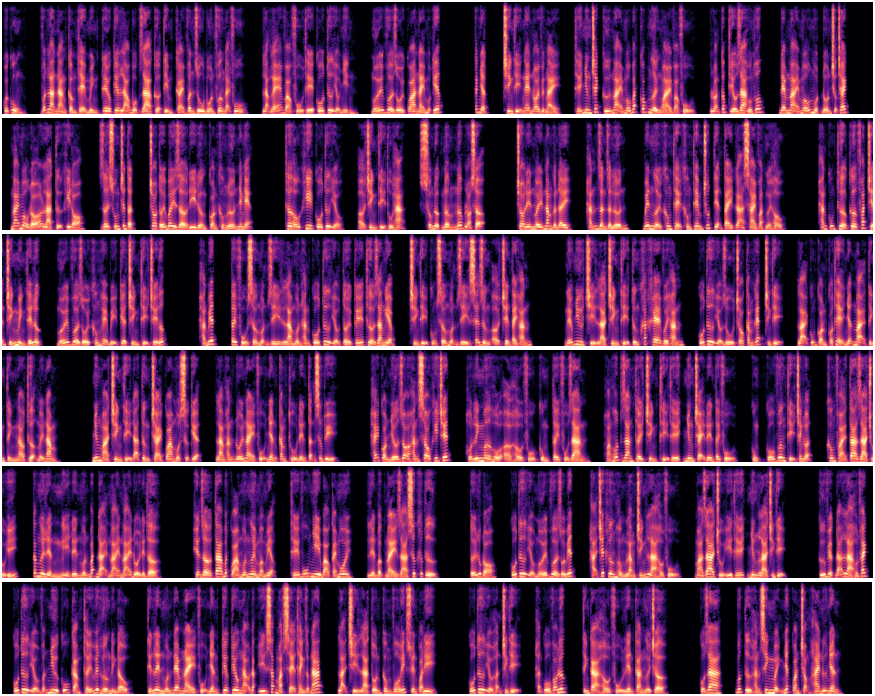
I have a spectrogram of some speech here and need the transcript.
Cuối cùng, vẫn là nàng cầm thể mình kêu kia lão buộc ra cửa tìm cái vân du bốn phương đại phu, lặng lẽ vào phủ thế cô tư hiểu nhìn, mới vừa rồi qua này một kiếp. Cách nhật, trình thị nghe nói việc này, thế nhưng trách cứ nại mẫu bắt cóc người ngoài vào phủ, loạn cấp thiếu ra uống thuốc, đem nại mẫu một đốn trượng trách. Nại mẫu đó là tự khi đó, rơi xuống chân tật, cho tới bây giờ đi đường còn không lớn nhanh nhẹn. Thơ hấu khi cô tư hiểu, ở trình thị thủ hạ, sống được nơm nớp lo sợ. Cho đến mấy năm gần đây, hắn dần dần lớn, bên người không thể không thêm chút tiện tay gã sai vặt người hầu. Hắn cũng thừa cơ phát triển chính mình thế lực, mới vừa rồi không hề bị kia trình thị chế ước. Hắn biết, Tây Phủ sớm muộn gì là muốn hắn cố tư hiểu tới kế thừa gia nghiệp, trình thị cũng sớm muộn gì sẽ dừng ở trên tay hắn. Nếu như chỉ là trình thị từng khắc khe với hắn, cố tư hiểu dù cho căm ghét trình thị, lại cũng còn có thể nhẫn mại tính tình ngao thượng mấy năm. Nhưng mà trình thị đã từng trải qua một sự kiện, làm hắn đối này phụ nhân căm thủ đến tận xương thủy. Hãy còn nhớ rõ hắn sau khi chết, hồn linh mơ hồ ở hầu phủ cùng Tây Phủ gian, hoàng hốt gian thấy trình thị thế nhưng chạy đến Tây Phủ, cùng cố vương thị tranh luận, không phải ta ra chủ ý, các ngươi liền nghĩ đến muốn bắt đại mãi mãi đổi đền thờ. Hiện giờ ta bất quá muốn ngươi mở miệng, thế Vũ Nhi bảo cái môi, liền bậc này ra sức khước tử. Tới lúc đó, cố tư hiểu mới vừa rồi biết, hại chết Khương Hồng Lăng chính là hầu phủ, mà ra chủ ý thế nhưng là chính thị. Cứ việc đã là hồn phách, cố tư hiểu vẫn như cũ cảm thấy huyết hướng đỉnh đầu, tiến lên muốn đem này phụ nhân kêu kiêu ngạo đắc ý sắc mặt sẽ thành dập nát, lại chỉ là tốn công vô ích xuyên qua đi. Cố tư hiểu hận chính thị, hận cố võ đức, tính cả hầu phủ liên can người chờ. Cố ra, bức tử hắn sinh mệnh nhất quan trọng hai nữ nhân.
